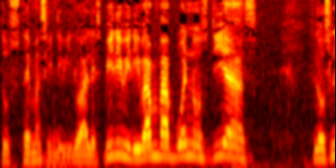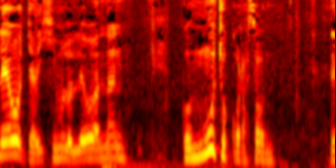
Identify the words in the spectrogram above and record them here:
tus temas individuales. Viri Viribamba, buenos días. Los leo, ya dijimos, los leo andan con mucho corazón.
